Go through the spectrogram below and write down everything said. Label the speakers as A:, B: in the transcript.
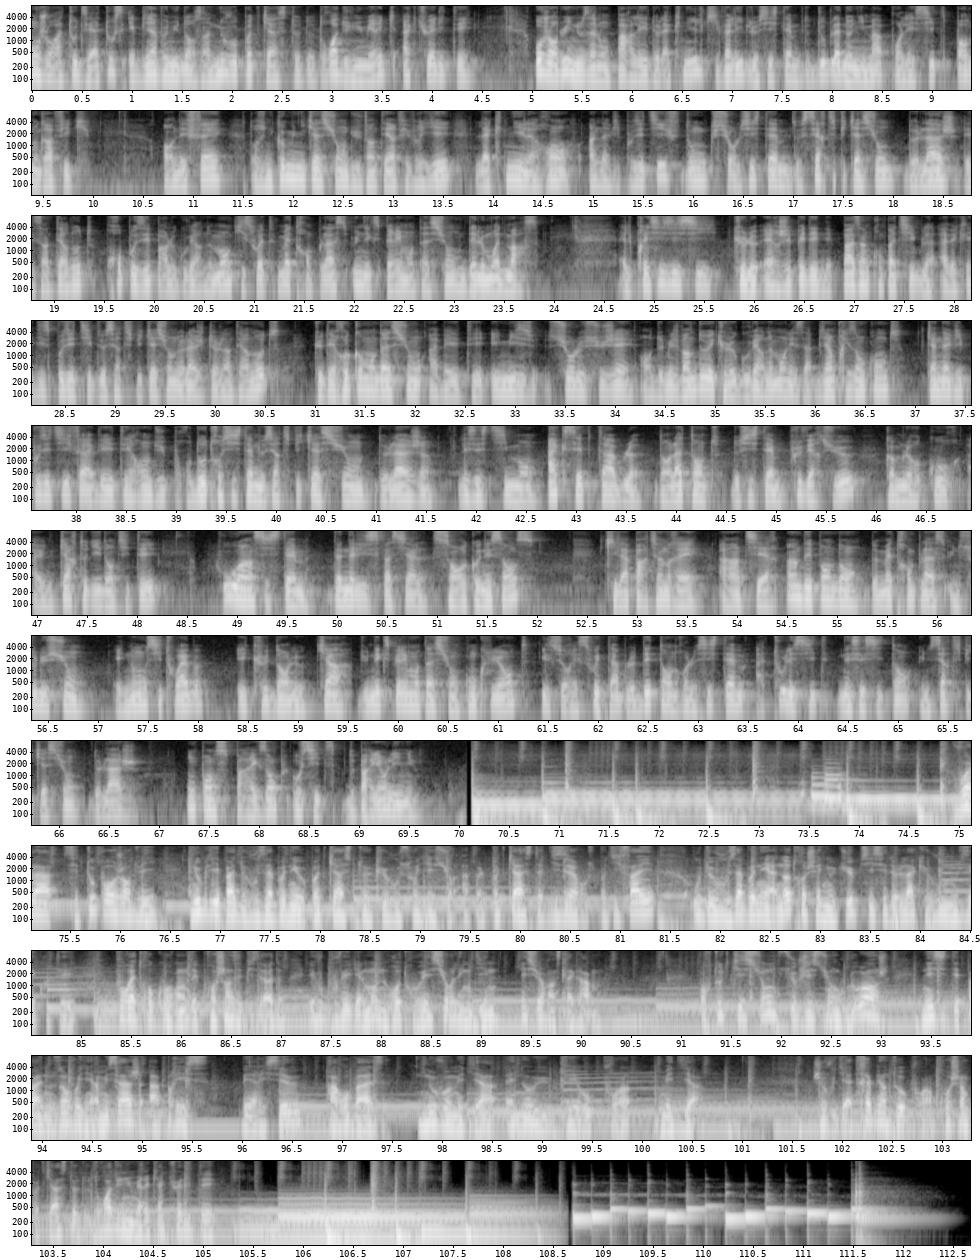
A: Bonjour à toutes et à tous et bienvenue dans un nouveau podcast de droit du numérique actualité. Aujourd'hui nous allons parler de la CNIL qui valide le système de double anonymat pour les sites pornographiques. En effet, dans une communication du 21 février, la CNIL rend un avis positif donc sur le système de certification de l'âge des internautes proposé par le gouvernement qui souhaite mettre en place une expérimentation dès le mois de mars. Elle précise ici le RGPD n'est pas incompatible avec les dispositifs de certification de l'âge de l'internaute, que des recommandations avaient été émises sur le sujet en 2022 et que le gouvernement les a bien prises en compte, qu'un avis positif avait été rendu pour d'autres systèmes de certification de l'âge, les estimant acceptables dans l'attente de systèmes plus vertueux, comme le recours à une carte d'identité ou à un système d'analyse faciale sans reconnaissance, qu'il appartiendrait à un tiers indépendant de mettre en place une solution et non au site web, et que dans le cas d'une expérimentation concluante, il serait souhaitable d'étendre le système à tous les sites nécessitant une certification de l'âge. On pense par exemple aux sites de paris en ligne.
B: Voilà, c'est tout pour aujourd'hui. N'oubliez pas de vous abonner au podcast que vous soyez sur Apple Podcast, Deezer ou Spotify, ou de vous abonner à notre chaîne YouTube si c'est de là que vous nous écoutez, pour être au courant des prochains épisodes, et vous pouvez également nous retrouver sur LinkedIn et sur Instagram. Pour toute question, suggestion ou louange, n'hésitez pas à nous envoyer un message à brice, brice, Je vous dis à très bientôt pour un prochain podcast de droit du numérique actualité.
